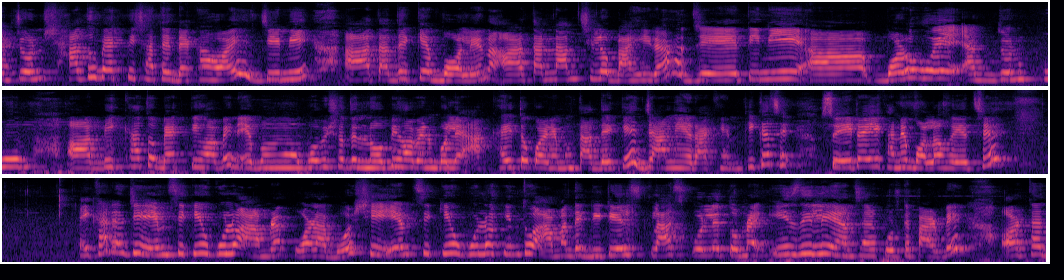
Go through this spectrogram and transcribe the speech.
একজন সাধু ব্যক্তির সাথে দেখা হয়, যিনি তাদেরকে বলেন, আর তার নাম ছিল বাহিরা, যে তিনি বড় হয়ে একজন খুব বিখ্যাত ব্যক্তি হবেন এবং ভবিষ্যতে নবী হবেন বলে আখ্যায়িত করেন এবং তাদেরকে জানিয়ে রাখেন, ঠিক আছে? সো এটাই এখানে বলা হয়েছে। এখানে যে এমসিকিউগুলো আমরা পড়াবো, সেই এমসিকিউগুলো কিন্তু আমাদের ডিটেলস ক্লাস করলে তোমরা ইজিলি অ্যান্সার করতে পারবে। অর্থাৎ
